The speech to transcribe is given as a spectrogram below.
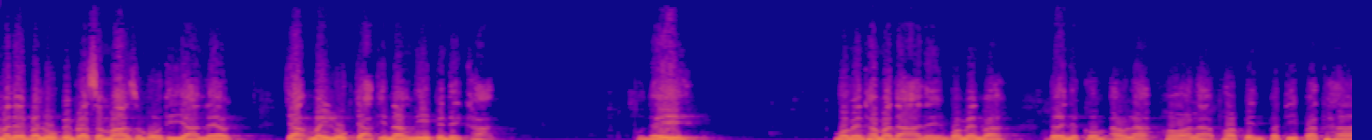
ไม่ได้บรรลุเป็นพระสัมมาสัมโพธิญาณแล้ว จะไม่ลุกจากที่นั่งนี้เป็นเด็ดขาดผุนได้บ่แมนธรรมดาเลยบ่แมนว่า เดินโยกรมเอาละพ่อละพ่อเป็นปฏิปทา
